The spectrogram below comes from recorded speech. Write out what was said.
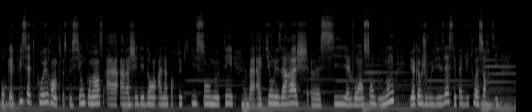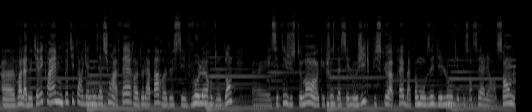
pour qu'elles puissent être cohérentes. Parce que si on commence à arracher des dents à n'importe qui sans noter bah, à qui on les arrache, si elles vont ensemble ou non, eh bien comme je vous le disais, c'est pas du tout assorti. voilà, donc il y avait quand même une petite organisation à faire de la part de ces voleurs de dents. Et c'était justement quelque chose d'assez logique, puisque après, bah, comme on faisait des lots qui étaient censés aller ensemble,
